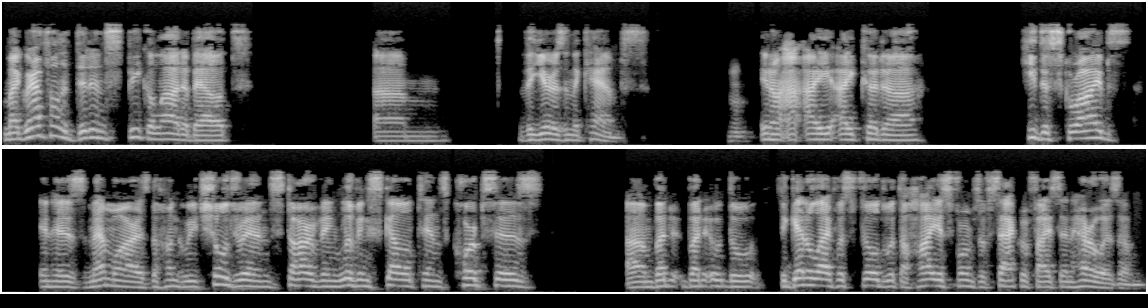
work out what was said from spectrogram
my grandfather didn't speak a lot about um, the years in the camps. Hmm. You know, I, I, I could. Uh, he describes in his memoirs, the hungry children, starving, living skeletons, corpses. Um, but but the the ghetto life was filled with the highest forms of sacrifice and heroism.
